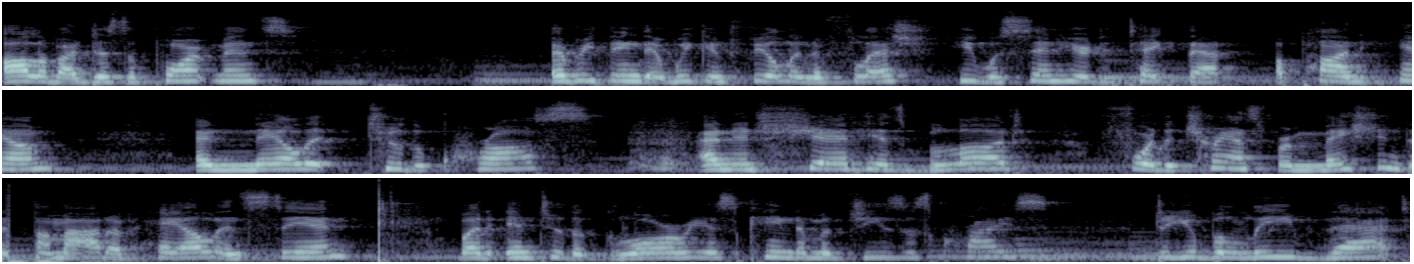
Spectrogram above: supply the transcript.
all of our disappointments, everything that we can feel in the flesh? He was sent here to take that upon him and nail it to the cross and then shed his blood for the transformation to come out of hell and sin, but into the glorious kingdom of Jesus Christ? Do you believe that?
